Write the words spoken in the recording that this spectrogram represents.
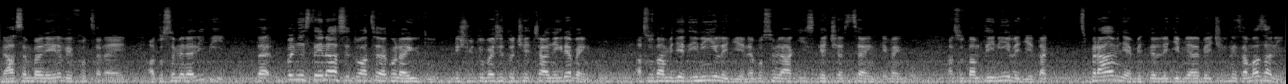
já jsem byl někde vyfocený a to se mi nelíbí. To je úplně stejná situace jako na YouTube, když youtubeři točí třeba někde venku a jsou tam vidět jiný lidi, nebo jsou nějaký skeče, scénky venku a jsou tam ty jiný lidi, tak správně by ty lidi měly být všechny zamazaný,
